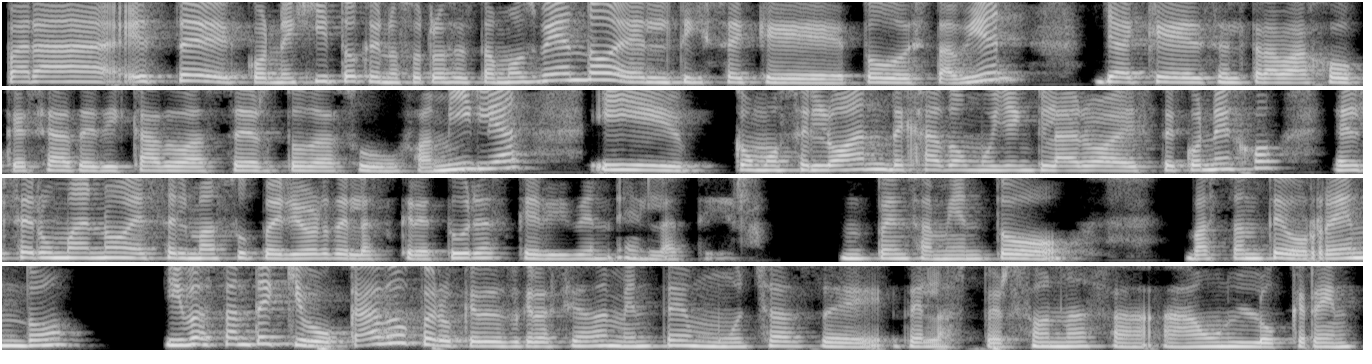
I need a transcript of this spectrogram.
Para este conejito que nosotros estamos viendo, él dice que todo está bien, ya que es el trabajo que se ha dedicado a hacer toda su familia y como se lo han dejado muy en claro a este conejo, el ser humano es el más superior de las criaturas que viven en la Tierra un pensamiento bastante horrendo y bastante equivocado, pero que desgraciadamente muchas de, las personas aún lo creen.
